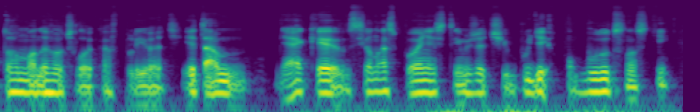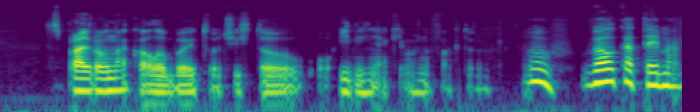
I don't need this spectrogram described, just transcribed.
toho mladého človeka vplývať. Je tam nejaké silné spojenie s tým, že či bude o budúcnosti správať rovnako, alebo je to čisto o iných nejakých možno faktoroch? Uh, veľká téma.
